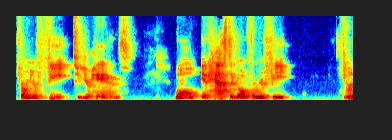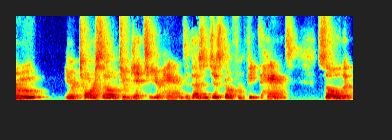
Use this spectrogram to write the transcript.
from your feet to your hands. Well, it has to go from your feet through your torso to get to your hands. It doesn't just go from feet to hands. So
